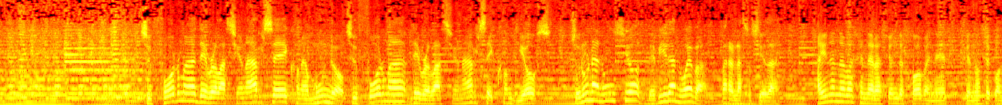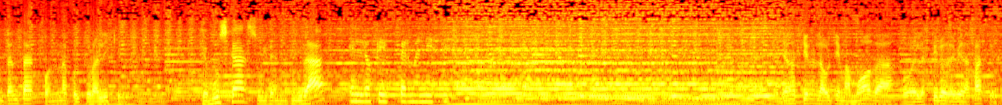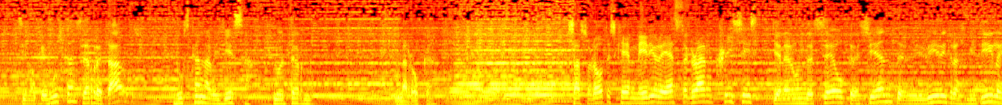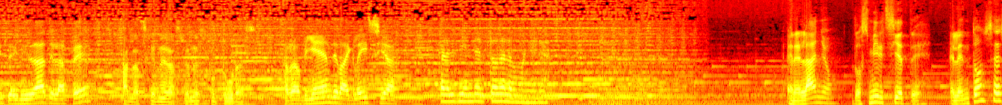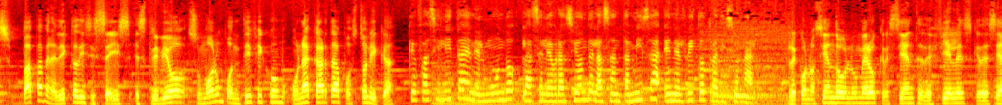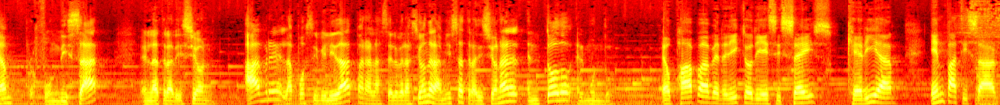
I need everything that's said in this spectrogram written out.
su forma de relacionarse con el mundo, su forma de relacionarse con Dios. Son un anuncio de vida nueva para la sociedad. Hay una nueva generación de jóvenes que no se contenta con una cultura líquida, que busca su identidad en lo que permanece. Ya no quieren la última moda o el estilo de vida fácil, sino que buscan ser retados. Buscan la belleza, lo eterno. la roca. Sacerdotes que en medio de esta gran crisis Tienen un deseo creciente de vivir y transmitir la integridad de la fe a las generaciones futuras. para el bien de la iglesia para el bien de toda la humanidad. En el año 2007, el entonces Papa Benedicto XVI escribió Sumorum Pontificum, una carta apostólica que facilita en el mundo la celebración de la Santa Misa en el rito tradicional. Reconociendo un número creciente de fieles que desean profundizar en la tradición. Abre la posibilidad para la celebración de la misa tradicional en todo el mundo. El Papa Benedicto XVI quería enfatizar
